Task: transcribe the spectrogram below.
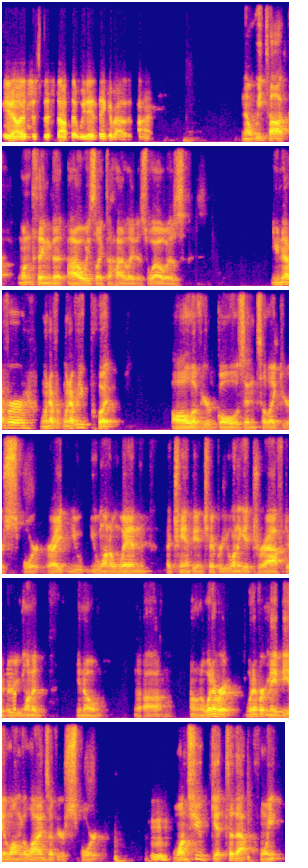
you know, it's just the stuff that we didn't think about at the time. Now we talk. One thing that I always like to highlight as well is you never, whenever, whenever you put all of your goals into like your sport, right? You you want to win a championship, or you want to get drafted, or you want to, you know, uh, I don't know, whatever whatever it may be along the lines of your sport. Mm. Once you get to that point,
